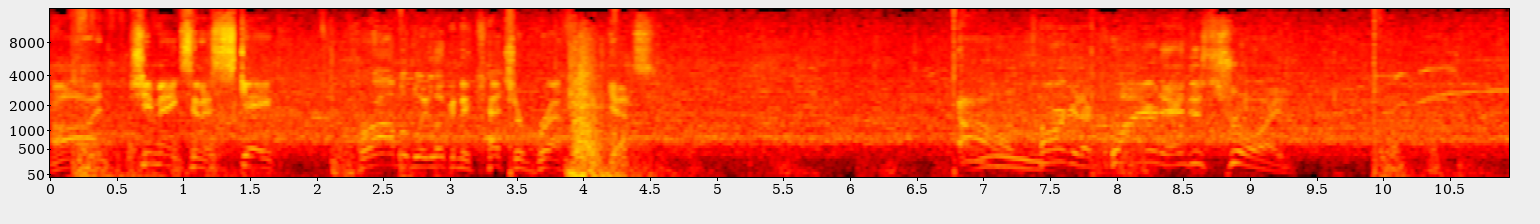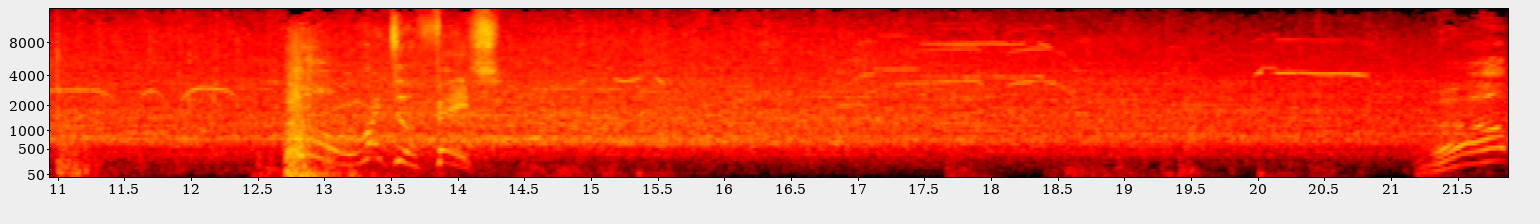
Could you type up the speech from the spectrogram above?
Oh, and she makes an escape. Probably looking to catch her breath, I Yes. Oh, target acquired and destroyed. To the face. Oh.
